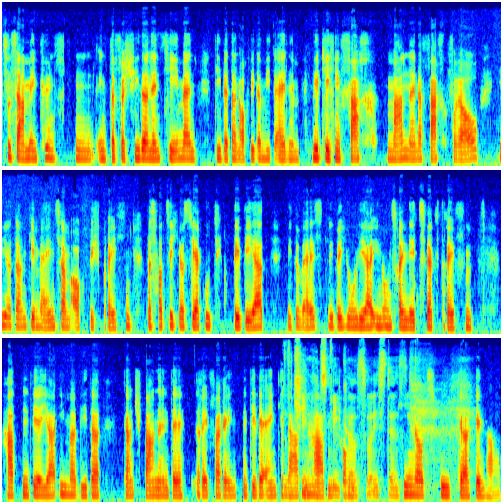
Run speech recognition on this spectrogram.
Zusammenkünften unter verschiedenen Themen, die wir dann auch wieder mit einem wirklichen Fachmann, einer Fachfrau hier dann gemeinsam auch besprechen. Das hat sich ja sehr gut bewährt. Wie du weißt, liebe Julia, in unseren Netzwerktreffen hatten wir ja immer wieder ganz spannende Referenten, die wir eingeladen Keynote haben. Speaker, so ist es. Keynote Speaker, genau.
